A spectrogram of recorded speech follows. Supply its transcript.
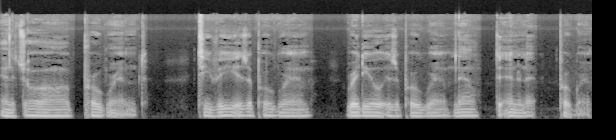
And it's all programmed. TV is a program, radio is a program, now the internet program.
